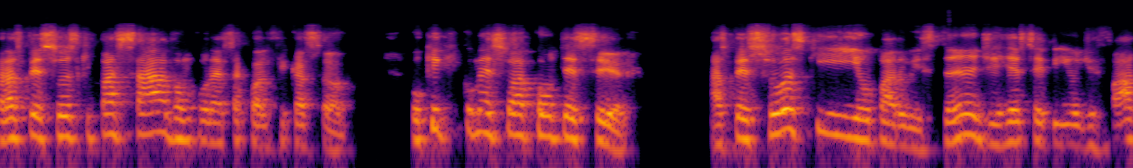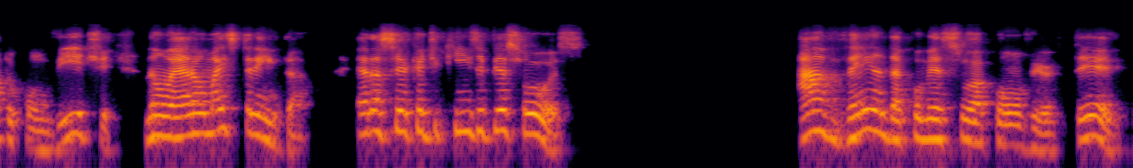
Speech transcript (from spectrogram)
para as pessoas que passavam por essa qualificação. O que, que começou a acontecer? As pessoas que iam para o stand e recebiam de fato o convite não eram mais 30, era cerca de 15 pessoas. A venda começou a converter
